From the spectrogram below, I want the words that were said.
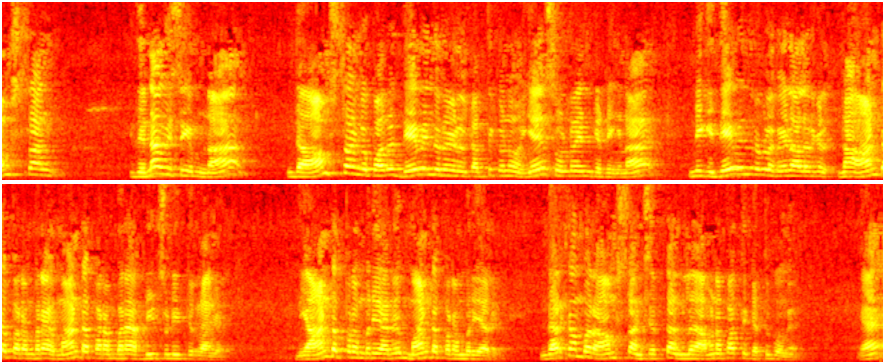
ஆம்ஸ்ட்ராங் இது என்ன விஷயம்னா இந்த ஆம்ஸ்ட்ராங்கை பார்த்து தேவேந்திரர்கள் கற்றுக்கணும் ஏன் சொல்கிறேன்னு கேட்டிங்கன்னா இன்றைக்கி தேவேந்திர வேளாளர்கள் நான் ஆண்ட பரம்பரை மாண்ட பரம்பரை அப்படின்னு சொல்லிட்டு நீ ஆண்ட பரம்பரையாரு மாண்ட பரம்பரையாரு. இந்த அர்க்காம்பர் ஆம்ஸ்டாங் செத்தான்ல அவனை பார்த்து கற்றுக்கோங்க ஏன்?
